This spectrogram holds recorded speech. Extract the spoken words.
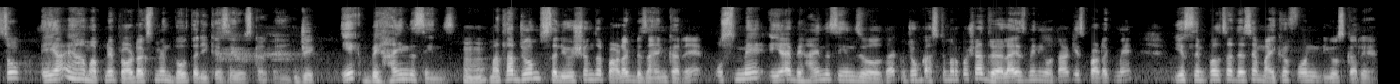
सो so, ए हम अपने प्रोडक्ट्स में दो तरीके से यूज़ करते हैं। जी। एक बिहाइंड द सीन्स मतलब जो हम सोल्यूशन और प्रोडक्ट डिज़ाइन कर रहे हैं उसमें A I behind the scenes जो होता है जो कस्टमर को शायद रियलाइज़ भी नहीं होता कि इस प्रोडक्ट में ये सिंपल सा जैसे माइक्रोफोन यूज़ कर रहे हैं।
